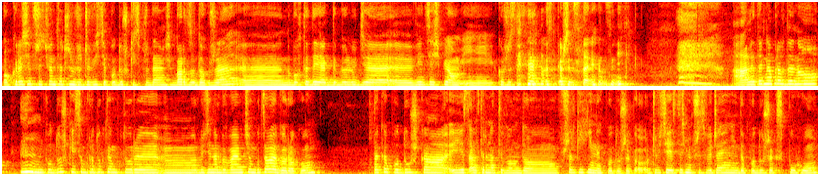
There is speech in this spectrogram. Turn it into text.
W okresie przedświątecznym rzeczywiście poduszki sprzedają się bardzo dobrze, e, no bo wtedy jak gdyby ludzie e, więcej śpią i korzystają, korzystają z nich. Ale tak naprawdę no, poduszki są produktem, który mm, ludzie nabywają w ciągu całego roku. Taka poduszka jest alternatywą do wszelkich innych poduszek. Oczywiście jesteśmy przyzwyczajeni do poduszek z puchu.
